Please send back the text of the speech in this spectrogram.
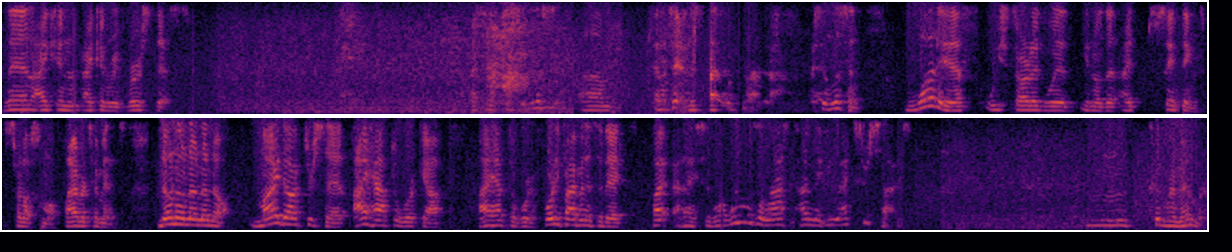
then I can I can reverse this. I said, I said listen, um, and I said, I said, listen, what if we started with, you know, the I, same thing, start off small, five or ten minutes. No, no, no, no, no. My doctor said I have to work out. I have to work 45 minutes a day. And I said, well, when was the last time that you exercised? Mm, couldn't remember.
